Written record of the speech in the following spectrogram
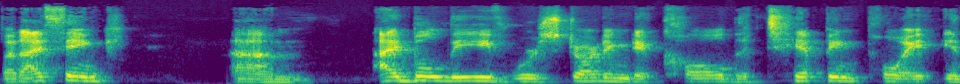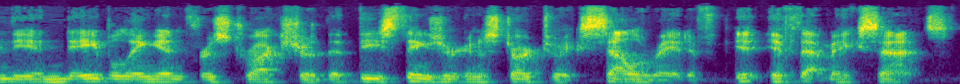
But I think, um, I believe we're starting to call the tipping point in the enabling infrastructure that these things are going to start to accelerate, if, if that makes sense.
